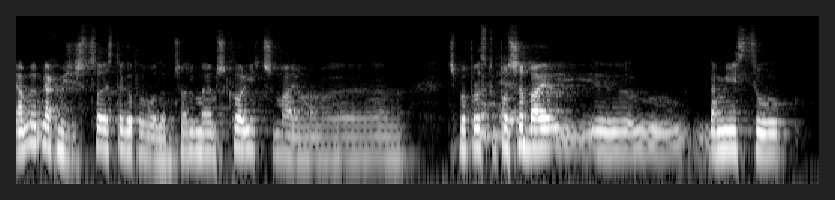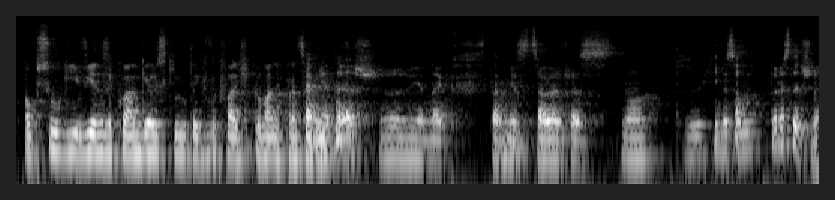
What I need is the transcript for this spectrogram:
ja, jak myślisz, co jest tego powodem? Czy oni mają szkolić, czy mają, e, czy po prostu Nie. potrzeba e, na miejscu obsługi w języku angielskim tych wykwalifikowanych Pewnie pracowników? też, że jednak tam jest cały czas, no, Chiny są turystyczne.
